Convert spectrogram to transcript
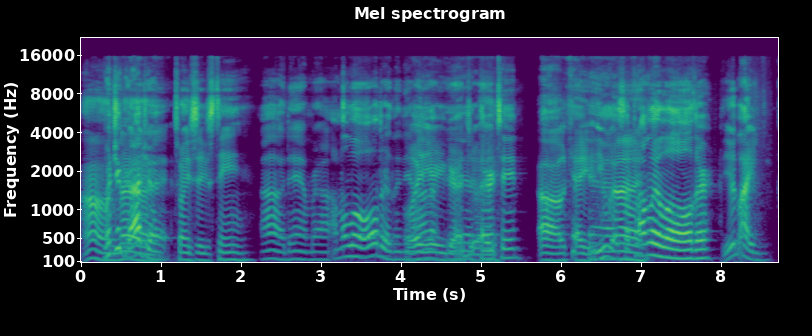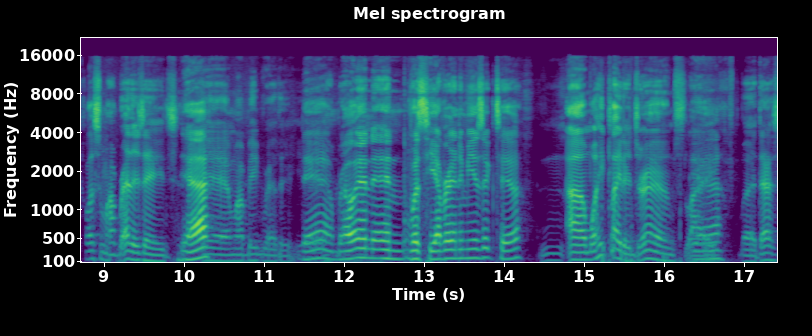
Oh, When'd you no. graduate? 2016. Oh, damn, bro. I'm a little older than you. What year you graduated? Thirteen. Oh, okay. Yeah, you so uh, probably a little older. you're like close to my brother's age. Yeah? Yeah, my big brother. Yeah. Damn, bro. And and was he ever into music too? Um, well, he played the drums, like, Yeah. but that's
